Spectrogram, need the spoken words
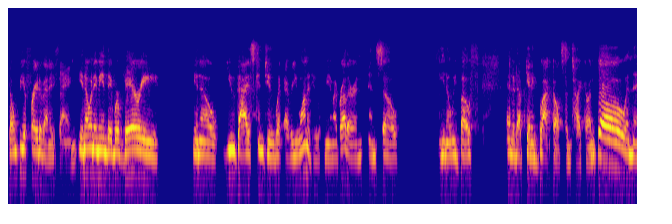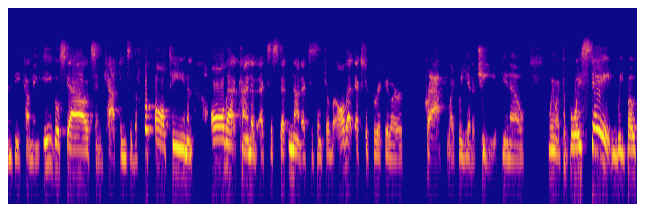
don't be afraid of anything. You know what I mean? They were very, you know, you guys can do whatever you want to do with me and my brother, and and so, you know, we both ended up getting black belts in taekwondo and then becoming eagle scouts and captains of the football team and all that kind of existent not existential but all that extracurricular crap like we had achieved you know. We went to boys state and we both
